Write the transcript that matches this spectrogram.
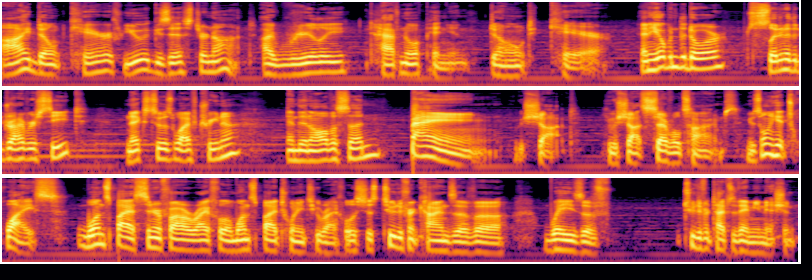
I don't care if you exist or not. I really have no opinion. Don't care. And he opened the door, slid into the driver's seat next to his wife Trina, and then all of a sudden, bang! He was shot. He was shot several times. He was only hit twice. Once by a centerfire rifle and once by a 22 rifle. It's just two different kinds of uh, ways of, two different types of ammunition,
